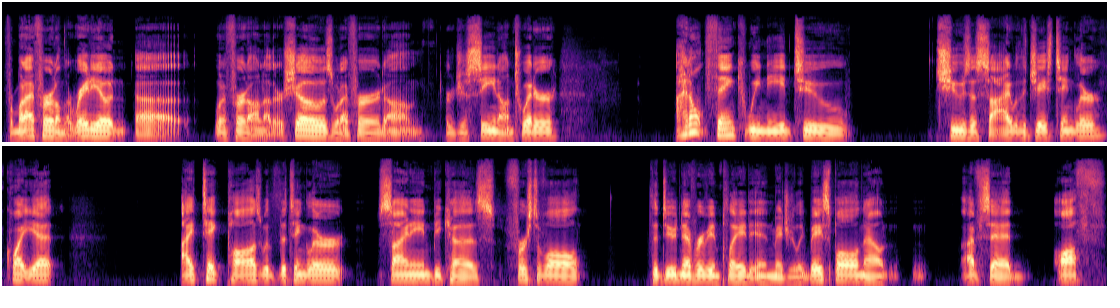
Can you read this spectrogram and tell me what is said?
From what I've heard on the radio, uh, what I've heard on other shows, what I've heard um, or just seen on Twitter, I don't think we need to choose a side with the Jayce Tingler quite yet. I take pause with the Tingler signing because, first of all, the dude never even played in Major League Baseball. Now, I've said off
